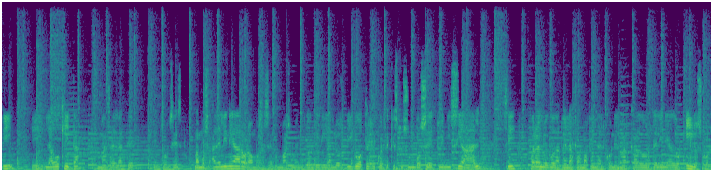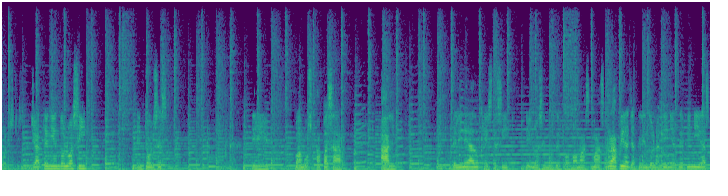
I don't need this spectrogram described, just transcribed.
y eh, la boquita más adelante entonces vamos a delinear ahora vamos a hacer más o menos donde irían los bigotes recuerde que esto es un boceto inicial ¿sí? para luego darle la forma final con el marcador delineador y los colores ya teniéndolo así entonces eh, vamos a pasar al delineado que este sí lo hacemos de forma más, más rápida, ya teniendo las líneas definidas,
